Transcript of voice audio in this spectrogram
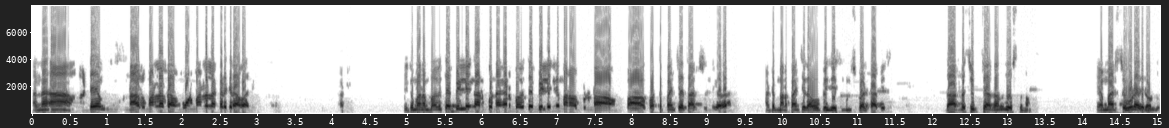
అన్న అంటే నాలుగు మండలాలు మూడు మండలాలు అక్కడికి రావాలి. అట్లా. ఇక మనం భవిత బిల్డింగ్ అనుకున్నా కానీ భవిత బిల్డింగ్ మనం ఇప్పుడు కొత్త పంచాయతీ ఆఫీస్ ఉంది కదా అంటే మన పంచాయతీ ఓపెన్ చేసి మున్సిపాలిటీ ఆఫీస్. దాంట్లో షిఫ్ట్ చేద్దామని చూస్తున్నాం. ఎంఆర్సీ కూడా అది రెండు.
